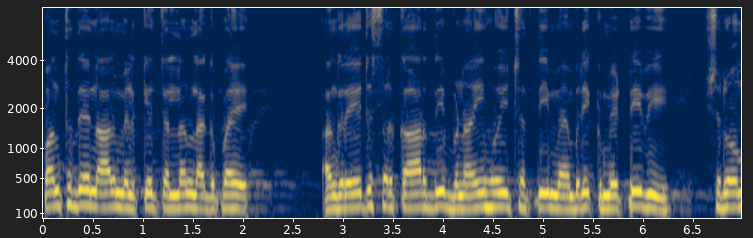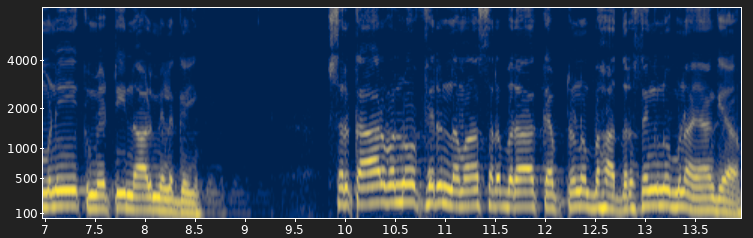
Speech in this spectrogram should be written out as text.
ਪੰਥ ਦੇ ਨਾਲ ਮਿਲ ਕੇ ਚੱਲਣ ਲੱਗ ਪਏ। ਅੰਗਰੇਜ਼ ਸਰਕਾਰ ਦੀ ਬਣਾਈ ਹੋਈ 36 ਮੈਂਬਰੀ ਕਮੇਟੀ ਵੀ ਸ਼੍ਰੋਮਣੀ ਕਮੇਟੀ ਨਾਲ ਮਿਲ ਗਈ। ਸਰਕਾਰ ਵੱਲੋਂ ਫਿਰ ਨਵਾਂ ਸਰਬਰਾ ਕੈਪਟਨ ਬਹਾਦਰ ਸਿੰਘ ਨੂੰ ਬਣਾਇਆ ਗਿਆ।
